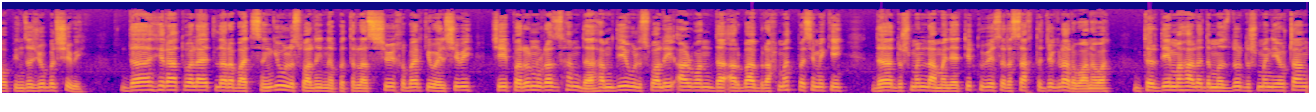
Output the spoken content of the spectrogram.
او پنځه ژوبل شوي. د هرات ولایت له رباط سنګي ولسوالۍ نه په ترلاسه شوي خبر کې ویل شوي چې پرون ورځ هم د همدې ولسوالۍ اړوند د ارباب رحمت په سیمه کې د دښمن له عملیاتي قوې سره سخته جګړه روانه وه تر دې مهاله د مزدور دښمن یو ټانګ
